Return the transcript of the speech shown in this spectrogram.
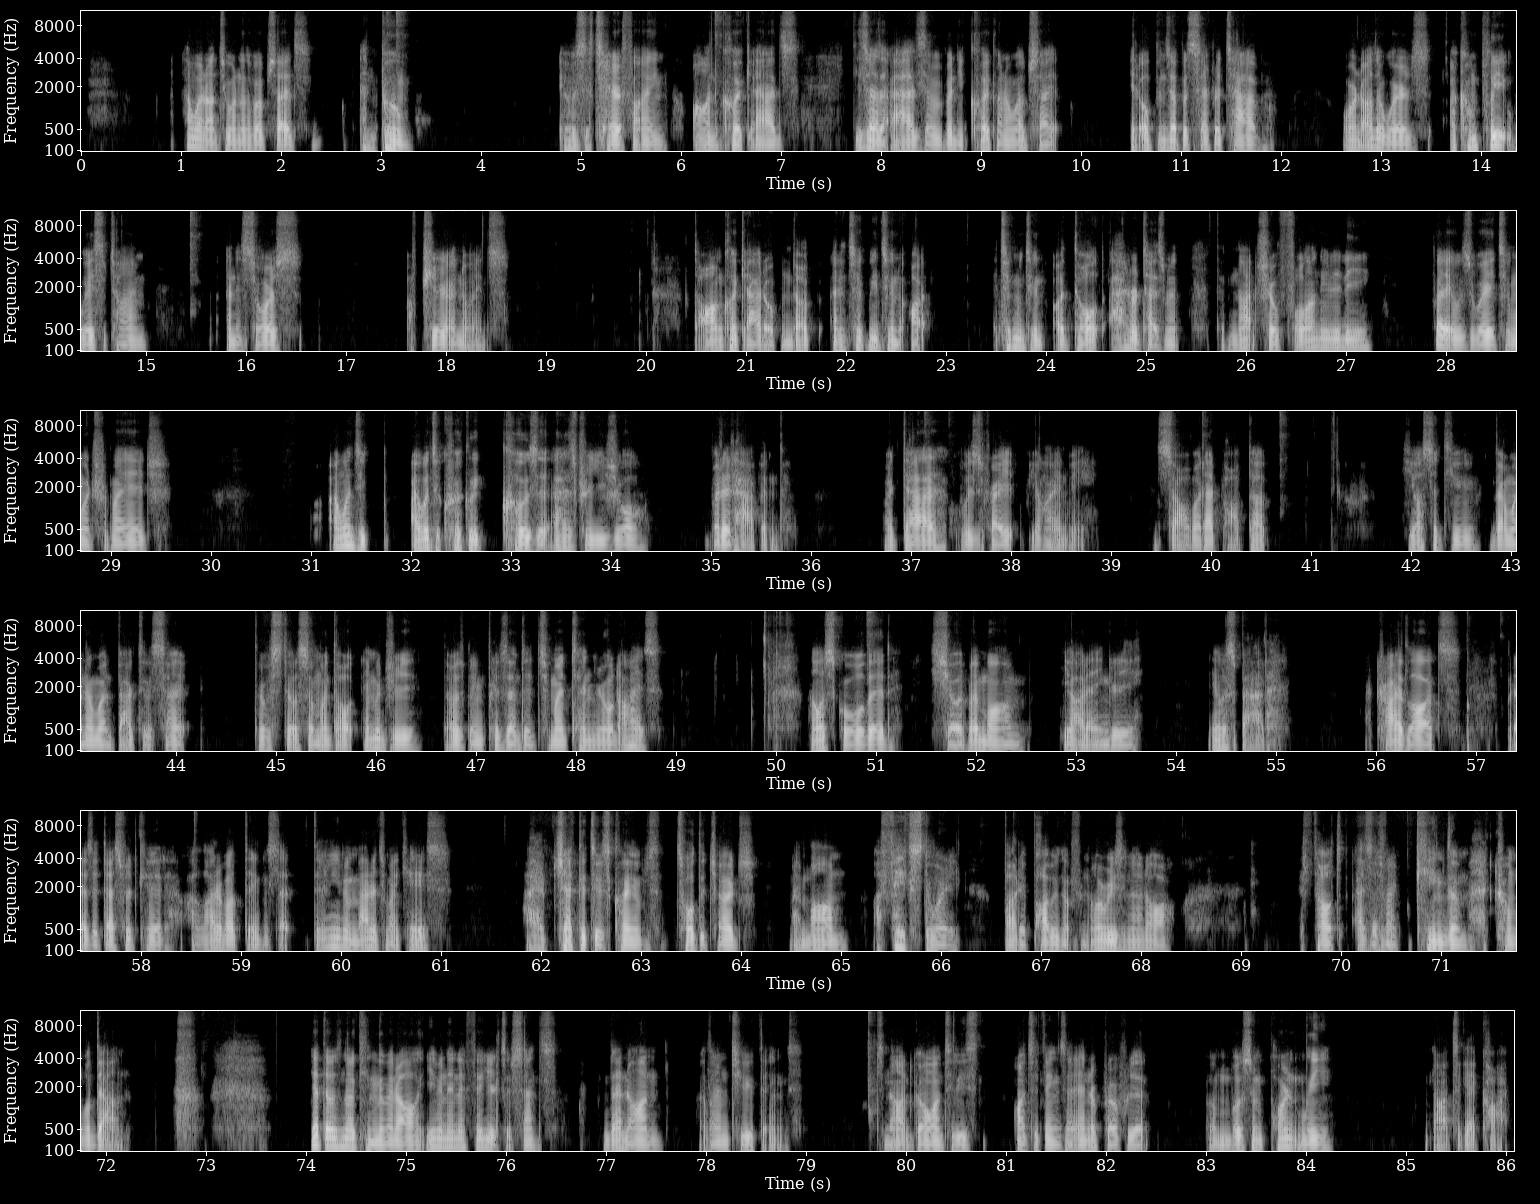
I went onto one of the websites and boom. It was a terrifying on-click ads. These are the ads that when you click on a website, it opens up a separate tab, or in other words, a complete waste of time and a source of pure annoyance. The on-click ad opened up, and it took me to an it took me to an adult advertisement that did not show full-on nudity, but it was way too much for my age. I went to I went to quickly close it as per usual, but it happened. My dad was right behind me and saw what had popped up. He also knew that when I went back to the site, there was still some adult imagery that was being presented to my 10 year old eyes. I was scolded, showed my mom, he got angry. It was bad. I cried lots, but as a desperate kid, I lied about things that didn't even matter to my case. I objected to his claims, told the judge, my mom, a fake story about it popping up for no reason at all. It felt as if my kingdom had crumbled down. Yet there was no kingdom at all, even in a figurative sense. From then on, I learned two things. To not go onto these onto things that are inappropriate, but most importantly, not to get caught.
